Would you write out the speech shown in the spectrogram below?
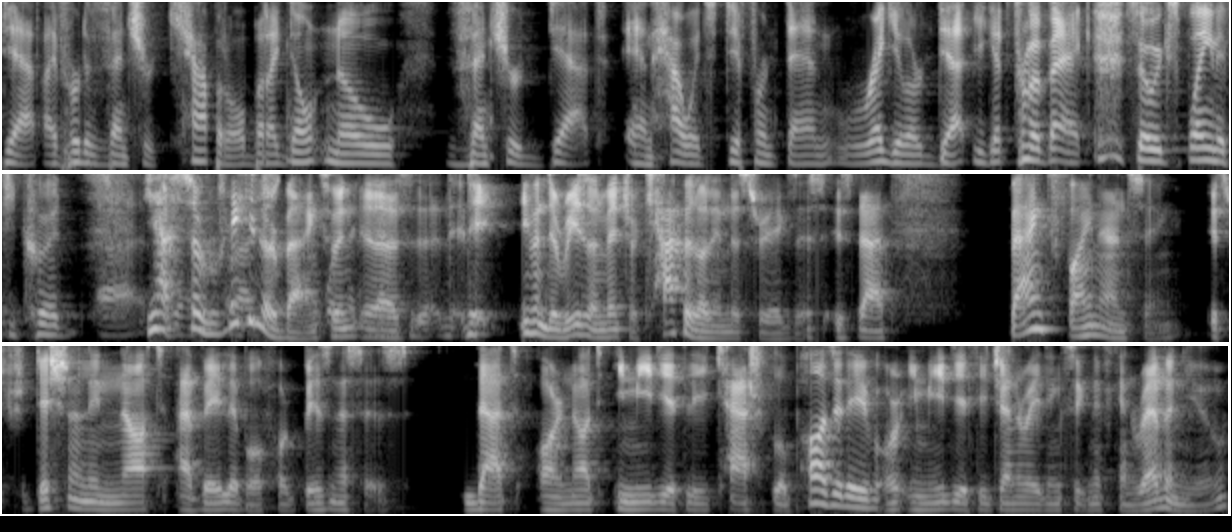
debt. I've heard of venture capital, but I don't know venture debt and how it's different than regular debt you get from a bank. So explain if you could. Uh, yeah, so regular banks, when uh, the, even the reason venture capital industry exists is that bank financing is traditionally not available for businesses that are not immediately cash flow positive or immediately generating significant revenue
